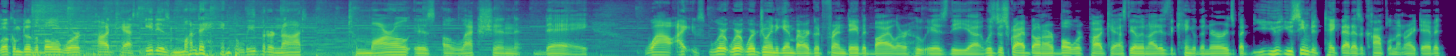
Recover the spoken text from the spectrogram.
Welcome to the Bulwark Podcast. It is Monday, and believe it or not, tomorrow is election day. Wow, I we're, we're, we're joined again by our good friend David Byler, who is the uh, was described on our Bulwark podcast the other night as the king of the nerds. But you you seem to take that as a compliment, right, David?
